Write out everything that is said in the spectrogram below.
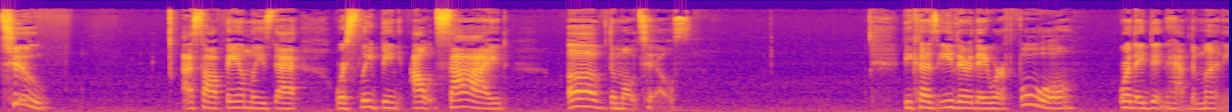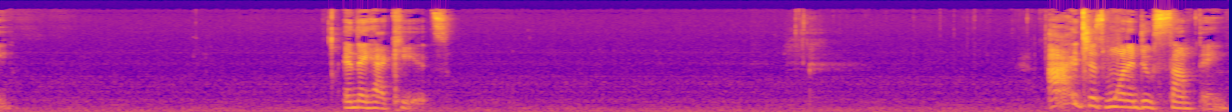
two, I saw families that were sleeping outside of the motels because either they were full or they didn't have the money. And they had kids. I just want to do something.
